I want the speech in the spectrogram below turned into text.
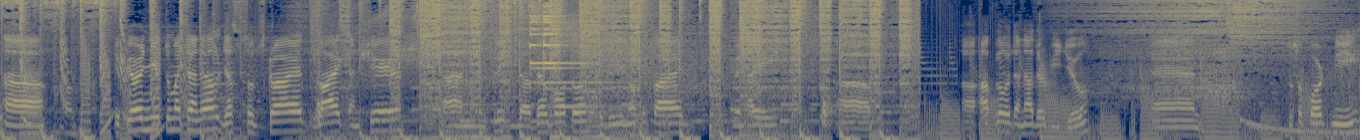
Uh, if you are new to my channel just subscribe like and share. And click the bell button to be notified when I uh, upload another video. And to support me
